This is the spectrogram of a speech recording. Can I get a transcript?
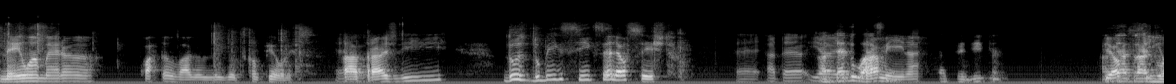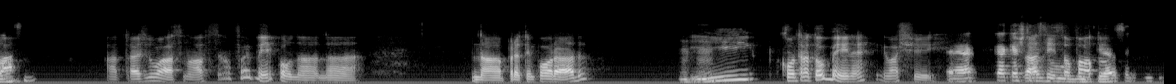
nem uma mera quarta vaga na Liga dos Campeões. É, tá atrás de do, do Big Six, ele é o sexto. É, até até do pra mim, né? Acredita? Pior até atrás do Arsenal. Atrás do Arsenal. O Arsenal foi bem, pô, na, na, na pré-temporada. Uhum. E contratou bem, né? Eu achei. É, a questão assim, do, só faltou... Chelsea é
